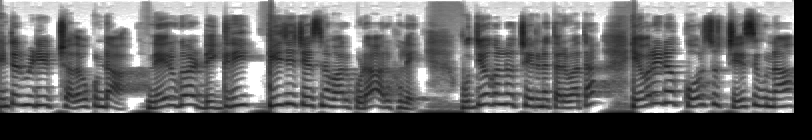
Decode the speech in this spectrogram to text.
ఇంటర్మీడియట్ చదవకుండా నేరుగా డిగ్రీ పీజీ చేసిన వారు కూడా అర్హులే. ఉద్యోగంలో చేరిన తర్వాత ఎవరైనా కోర్సు చేసి ఉన్నా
